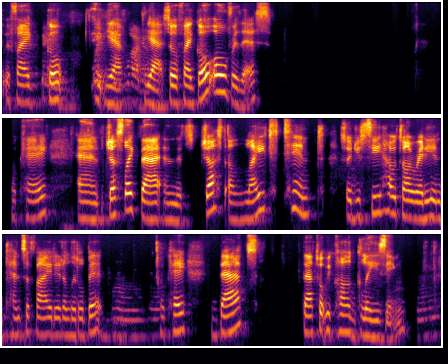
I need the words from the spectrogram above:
if I go, Yeah, yeah, so if I go over this. Okay, and just like that, and it's just a light tint. So do you see how it's already intensified it a little bit? Mhm, Okay, that's, that's what we call glazing. mhm.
